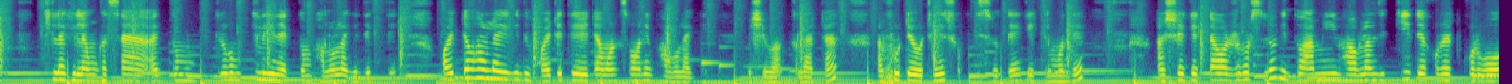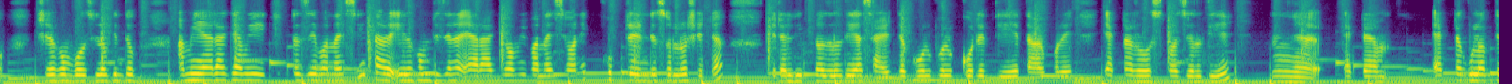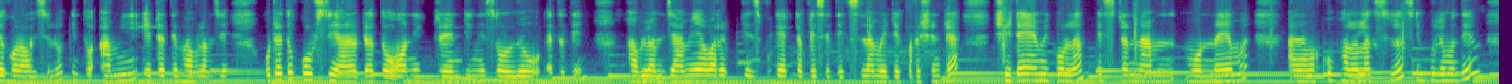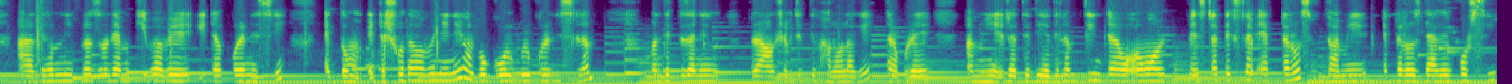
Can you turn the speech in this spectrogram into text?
খিলা খিলা কাছে একদম কীরকম ক্লিন একদম ভালো লাগে দেখতে। হোয়াইটটা ভালো লাগে, কিন্তু হোয়াইটেতে এটা আমার কাছে অনেক ভালো লাগে। বেশিরভাগ কালারটা, আর ফুটে ওঠে সবকিছুতে কেকের মধ্যে। আর সে কেকটা অর্ডার করছিল, কিন্তু আমি ভাবলাম যে কি ডেকোরেট করব, সেরকম বলছিল। কিন্তু আমি এর আগে আমি কেকটা যে বানাইছি, তার এরকম ডিজাইনের এর আগেও আমি বানাইছি। অনেক খুব ট্রেন্ডে চলল সেটা। সেটা লিপ নজল দিয়ে সাইড দিয়ে গোল গোল করে দিয়ে, তারপরে একটা রোজ নজল দিয়ে একটা একটা গোলাপ দিয়ে করা হয়েছিল, কিন্তু আমি এটাতে ভাবলাম যে ওটা তো করছি আর ওটা তো অনেক ট্রেন্ডিং এ চললেও এতদিন। ভাবলাম যে আমি আবার ফেসবুকে একটা পেজে দেখছিলাম এই ডেকোরেশনটা সেটাই আমি করলাম। পেজটার নাম মন নাই আমার, আর আমার খুব ভালো লাগছিল সিম্পলের মধ্যে। আর দেখুন নিপলা দিয়ে আমি কীভাবে এটা করে নিছি, একদম এটা সোদাভাবে নিয়ে অল্প গোল গোল করে নিছিলাম। মানে দেখতে জানি রাউন্ড শেপ দেখতে ভালো লাগে। তারপরে আমি এটাতে দিয়ে দিলাম তিনটা পেস্টটা দেখছিলাম একটা রোজ, কিন্তু আমি একটা রোজ দিয়ে আগে করছি।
